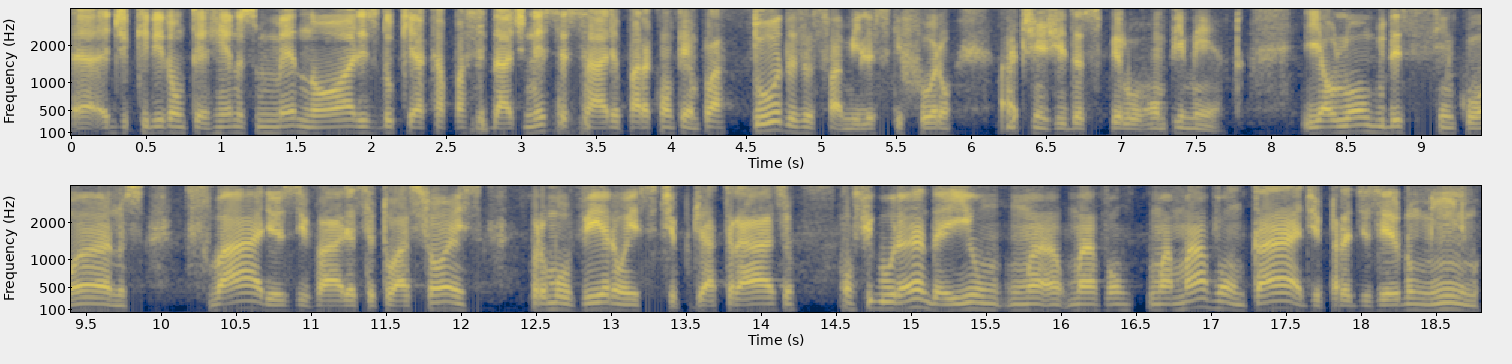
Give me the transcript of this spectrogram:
eh, adquiriram terrenos menores do que a capacidade necessária para contemplar todas as famílias que foram atingidas pelo rompimento. E ao longo desses cinco anos, várias e várias situações promoveram esse tipo de atraso, configurando aí uma, uma, uma má vontade, para dizer no mínimo,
